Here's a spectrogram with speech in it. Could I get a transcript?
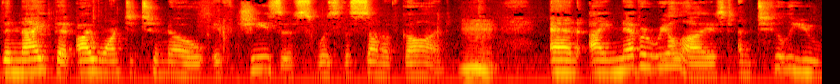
the night that I wanted to know if Jesus was the Son of God. Mm. And I never realized until you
